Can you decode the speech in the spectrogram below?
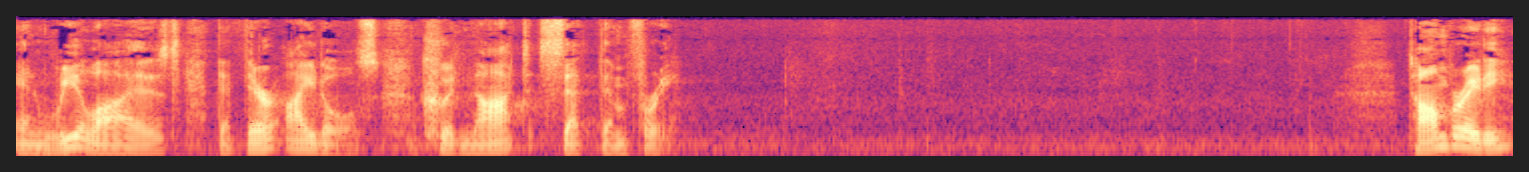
and realized that their idols could not set them free. Tom Brady,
